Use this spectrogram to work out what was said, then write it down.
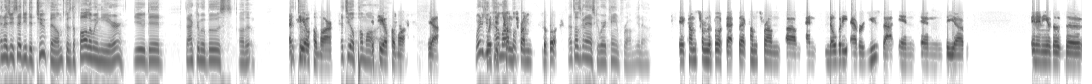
and as you said, you did two films because the following year you did Doctor Mabuse on the Etiopomar, Etio Pomar. Etiopomar, Where did you which come up? comes with- from the book. That's what I was going to ask you where it came from. You know, It comes from the book that that comes from, um, and nobody ever used that in in the um, in any of the the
